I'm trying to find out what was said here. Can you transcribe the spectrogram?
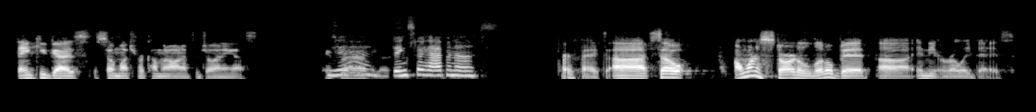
Thank you guys so much for coming on and for joining us. Thanks for yeah, having us. thanks for having us. Perfect. Uh, so I want to start a little bit uh, in the early days,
